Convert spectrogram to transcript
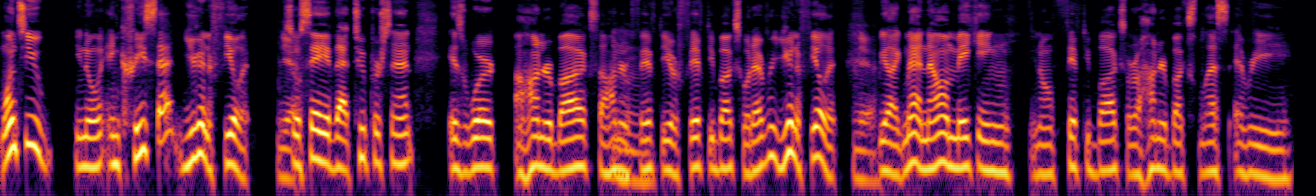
Once you, you know, increase that, you're going to feel it. Yeah. So say if that 2% is worth 100 bucks, 150 mm. or 50 bucks, whatever, you're going to feel it. Yeah. Be like, man, now I'm making, you know, 50 bucks or 100 bucks less every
